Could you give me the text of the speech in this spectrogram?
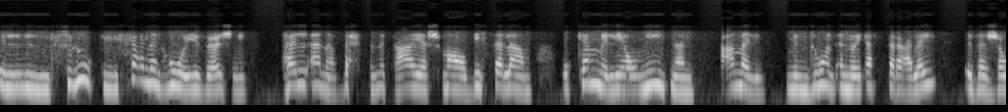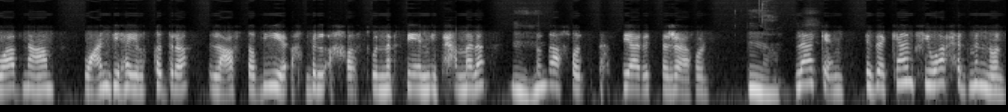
السلوك اللي فعلا هو يزعجني. هل أنا بحسن أتعايش معه بسلام وكمل يوميا عملي من دون أنه يأثر علي؟ إذا الجواب نعم وعندي هي القدرة العصبية بالأخص والنفسية أني أتحملها فتاخذ اختيار التجاهل. نعم. لكن إذا كان في واحد منهم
